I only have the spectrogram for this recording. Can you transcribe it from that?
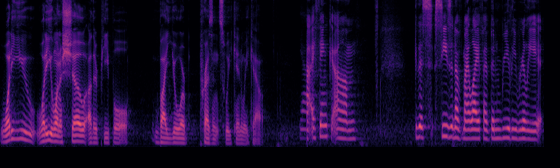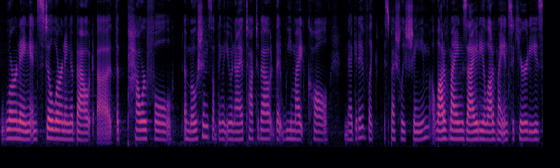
what do you what do you want to show other people by your presence week in week out? Yeah, I think um, this season of my life, I've been really, really learning and still learning about uh, the powerful emotions, something that you and I have talked about that we might call negative, like especially shame. A lot of my anxiety, a lot of my insecurities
